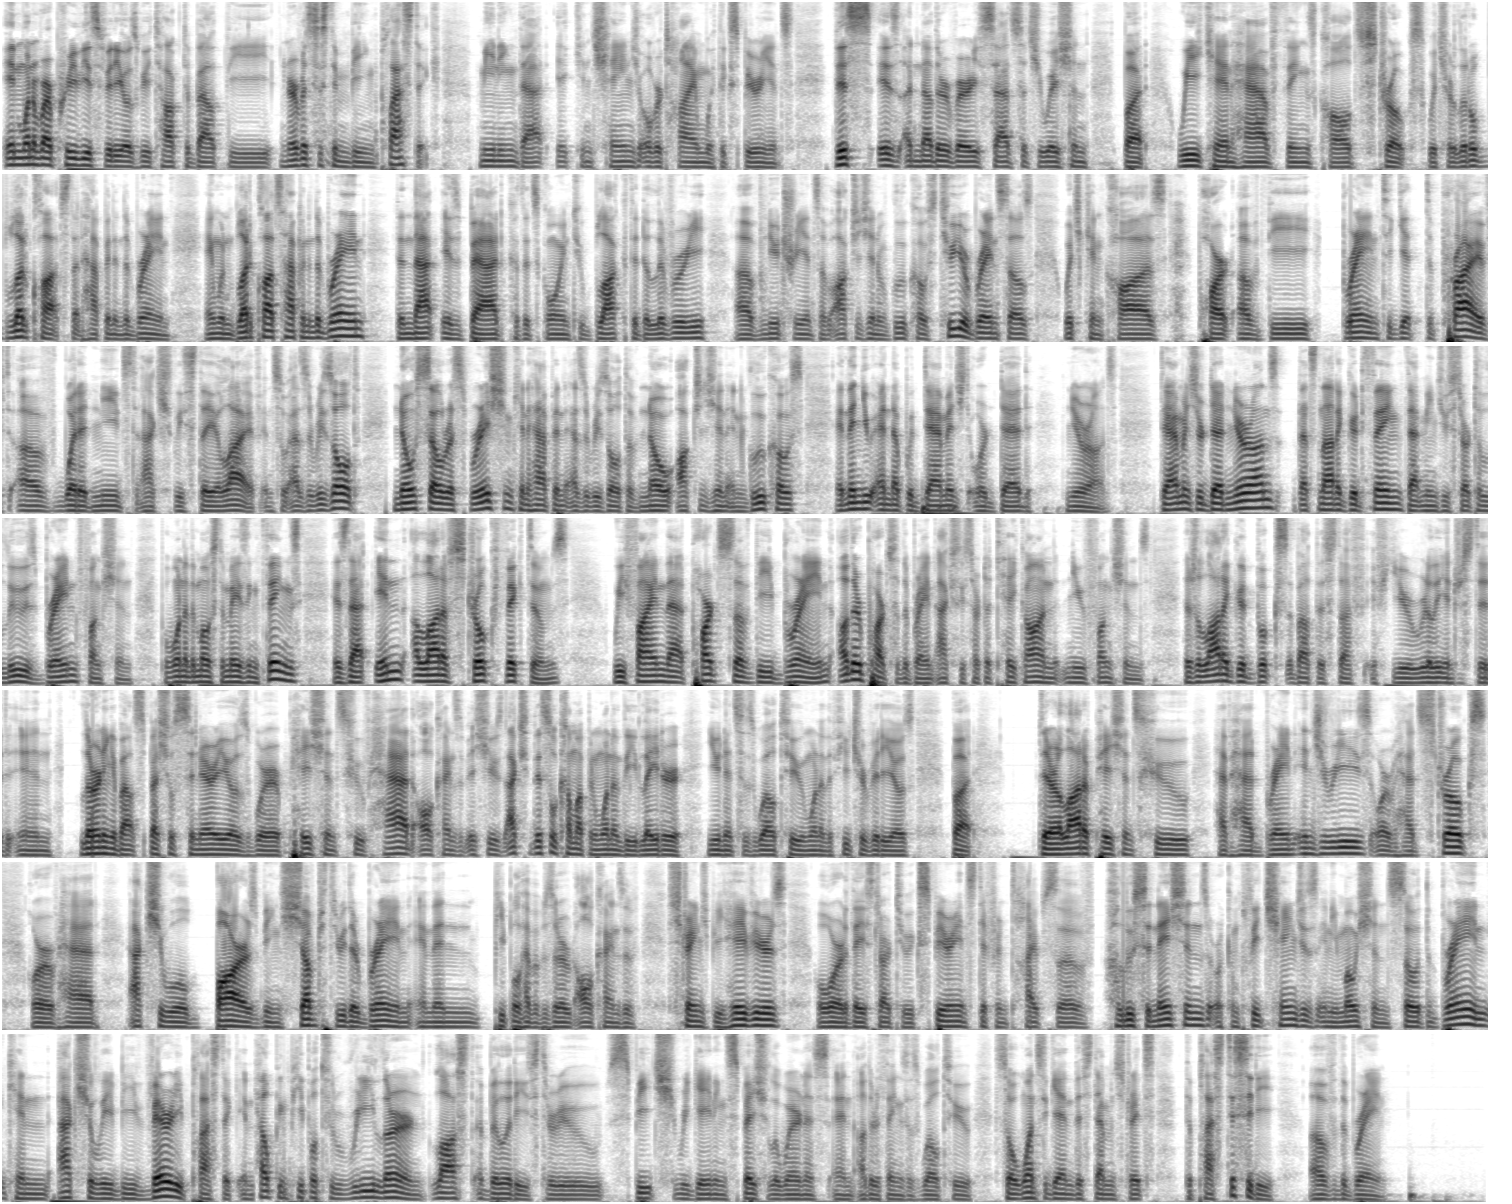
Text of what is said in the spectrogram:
In one of our previous videos, we talked about the nervous system being plastic, meaning that it can change over time with experience. This is another very sad situation, but we can have things called strokes, which are little blood clots that happen in the brain. And when blood clots happen in the brain, then that is bad because it's going to block the delivery of nutrients, of oxygen, of glucose to your brain cells, which can cause part of the brain to get deprived of what it needs to actually stay alive. And so, as a result, no cell respiration can happen as a result of no oxygen and glucose. And then you end up with damaged or dead neurons. Damaged or dead neurons, that's not a good thing. That means you start to lose brain function. But one of the most amazing things is that in a lot of stroke victims, we find that parts of the brain, other parts of the brain, actually start to take on new functions. There's a lot of good books about this stuff if you're really interested in learning about special scenarios where patients who've had all kinds of issues actually this will come up in one of the later units as well too in one of the future videos but there are a lot of patients who have had brain injuries or have had strokes or have had actual bars being shoved through their brain and then people have observed all kinds of strange behaviors or they start to experience different types of hallucinations or complete changes in emotions. So the brain can actually be very plastic in helping people to relearn lost abilities through speech regaining spatial awareness and other things as well too. So once again this demonstrates the plasticity of the brain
